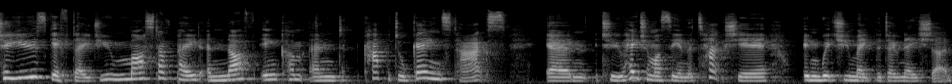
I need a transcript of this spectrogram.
To use gift aid, you must have paid enough income and capital gains tax um, to HMRC in the tax year in which you make the donation.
